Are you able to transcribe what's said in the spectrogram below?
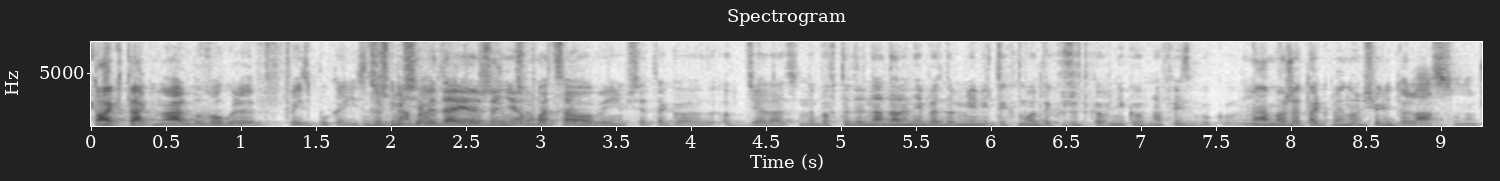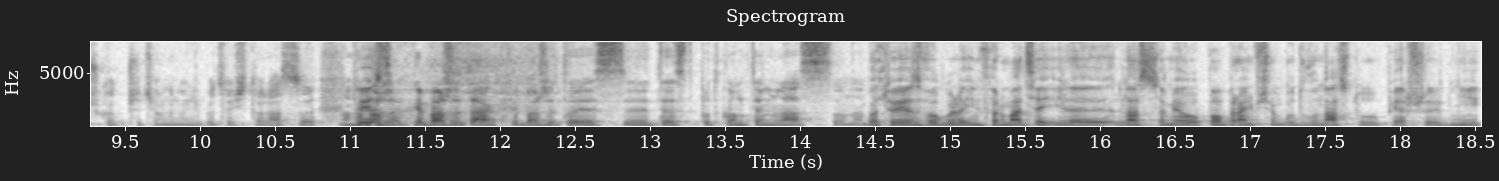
Tak, tak, no albo w ogóle w Facebooka, Zresztą Instagrama. mi się wydaje, że nie opłacałoby im się tego oddzielać, no bo wtedy nadal nie będą mieli tych młodych użytkowników na Facebooku. Nie? No, a może tak będą chcieli do lasu na przykład przyciągnąć, bo coś to lasu. No chyba, jest, że, chyba, że tak, chyba, że to jest y, test pod kątem. Na bo tu jest w ogóle informacja, ile lasso miało pobrań w ciągu 12 pierwszych dni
